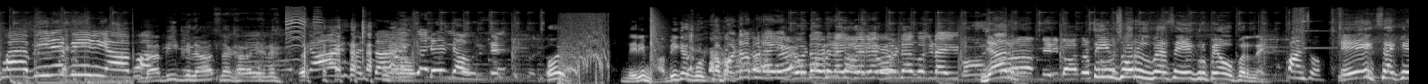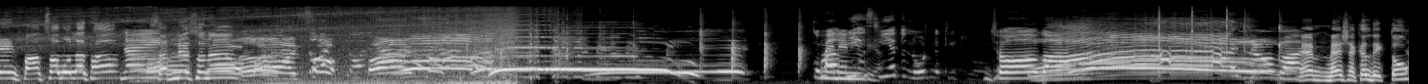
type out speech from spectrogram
भाभी ने पी लिया भाभी गिलास ना खा लेना। प्यार करता है। ओए मेरी भाभी का गोटा गोटा बढ़ाई गोटा बढ़ाई करे गोटा पकड़ाई यार हाँ, मेरी बात। तीन सौ रुपए से एक रुपया ऊपर नहीं। पाँच सौ। एक सेकेंड पाँच सौ बोला था। सबने सुना। तो मैंने नहीं दिया। तो नोट नकली जो बात जो बात। मैं मैं शक्ल देखता हूँ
